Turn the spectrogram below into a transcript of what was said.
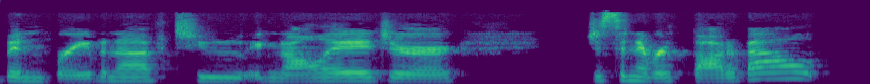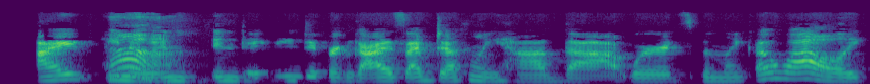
been brave enough to acknowledge or just had never thought about. I, you yeah. know, in, in dating different guys, I've definitely had that where it's been like, oh wow, like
